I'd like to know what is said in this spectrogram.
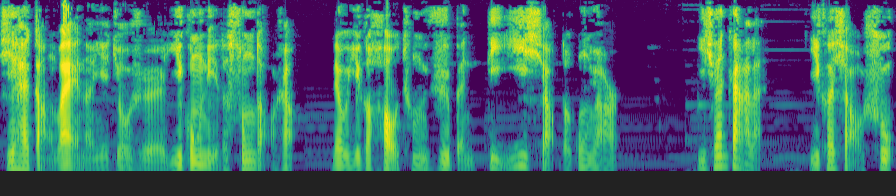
西海港外呢，也就是一公里的松岛上，有一个号称日本第一小的公园一圈栅栏，一棵小树，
